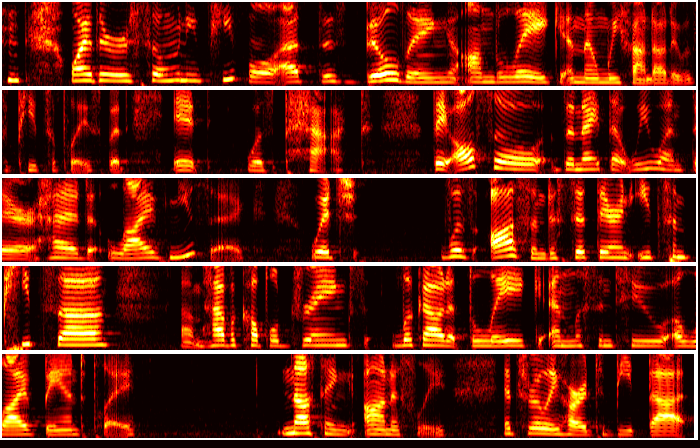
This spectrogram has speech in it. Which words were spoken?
why there were so many people at this building on the lake, and then we found out it was a pizza place, but it was packed. They also, the night that we went there, had live music, which was awesome to sit there and eat some pizza, um, have a couple drinks, look out at the lake, and listen to a live band play. Nothing, honestly. It's really hard to beat that.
